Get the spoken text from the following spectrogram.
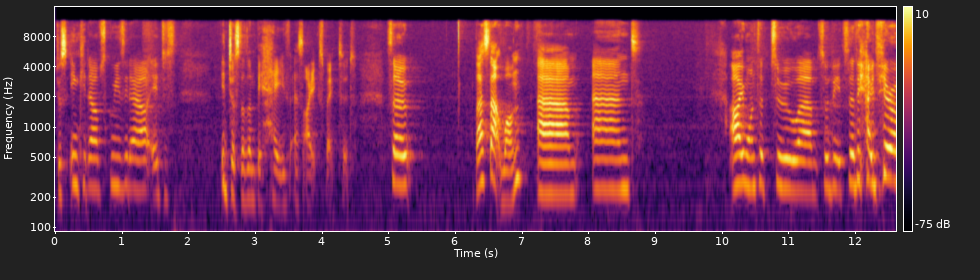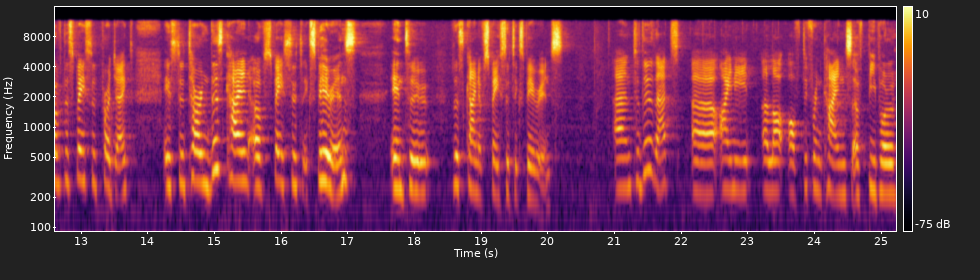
just ink it up, squeeze it out, it just, it just doesn't behave as I expected. So that's that one. Um, and I wanted to, um, so, the, so the idea of the spacesuit project is to turn this kind of spacesuit experience into this kind of spacesuit experience. And to do that, uh, I need a lot of different kinds of people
